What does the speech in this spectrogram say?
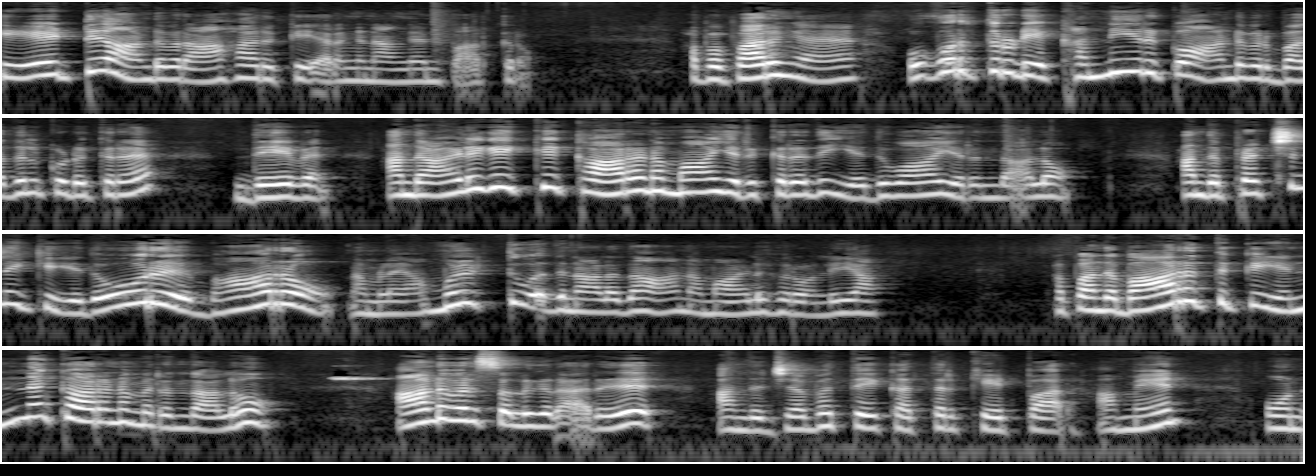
கேட்டு ஆண்டவர் ஆகாருக்கு இறங்குனாங்கன்னு பார்க்குறோம். அப்போ பாருங்க ஒவ்வொருத்தருடைய கண்ணீருக்கும் ஆண்டவர் பதில் கொடுக்கிற தேவன். அந்த அழுகைக்கு காரணமாக இருக்கிறது எதுவாக இருந்தாலும் அந்த பிரச்சனைக்கு ஏதோ ஒரு பாரம் நம்மளை அமிழ்த்துவதனால தான் நம்ம அழுகிறோம் இல்லையா? அப்போ அந்த பாரத்துக்கு என்ன காரணம் இருந்தாலும் ஆண்டவர் சொல்லுகிறாரு அந்த ஜெபத்தை கத்தர் கேட்பார். அமேன் உன்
